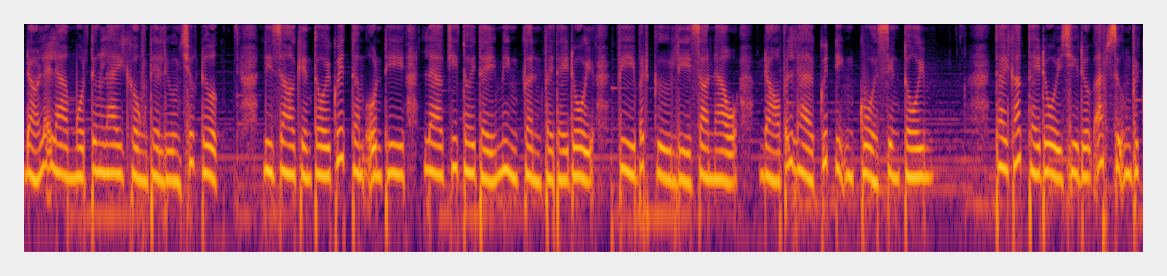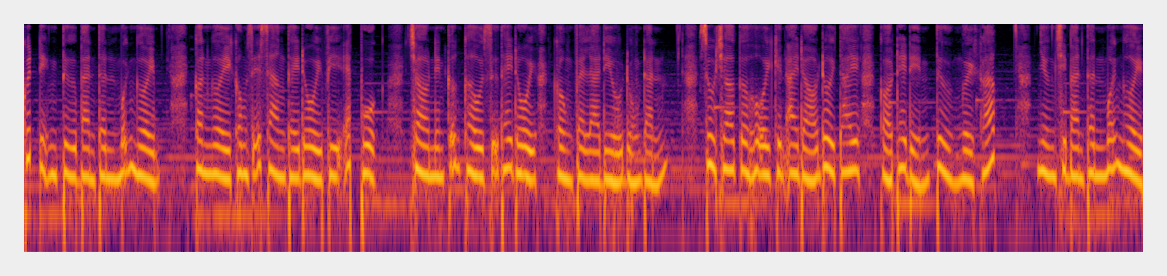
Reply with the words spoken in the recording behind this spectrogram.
đó lại là một tương lai không thể lường trước được. Lý do khiến tôi quyết tâm ôn thi là khi tôi thấy mình cần phải thay đổi vì bất cứ lý do nào, đó vẫn là quyết định của riêng tôi. Thời khắc thay đổi chỉ được áp dụng với quyết định từ bản thân mỗi người. Con người không dễ dàng thay đổi vì ép buộc, cho nên cưỡng cầu sự thay đổi không phải là điều đúng đắn. Dù cho cơ hội khiến ai đó đổi thay có thể đến từ người khác, nhưng chỉ bản thân mỗi người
